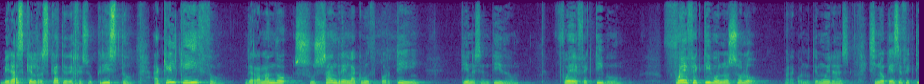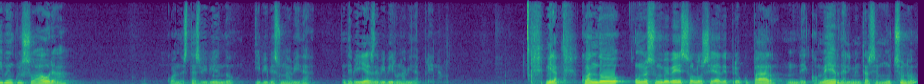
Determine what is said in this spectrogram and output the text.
verás que el rescate de Jesucristo, aquel que hizo derramando su sangre en la cruz por ti, tiene sentido, fue efectivo, fue efectivo no solo para cuando te mueras, sino que es efectivo incluso ahora, cuando estás viviendo y vives una vida, deberías de vivir una vida plena. Mira, cuando uno es un bebé solo se ha de preocupar de comer, de alimentarse mucho, ¿no?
